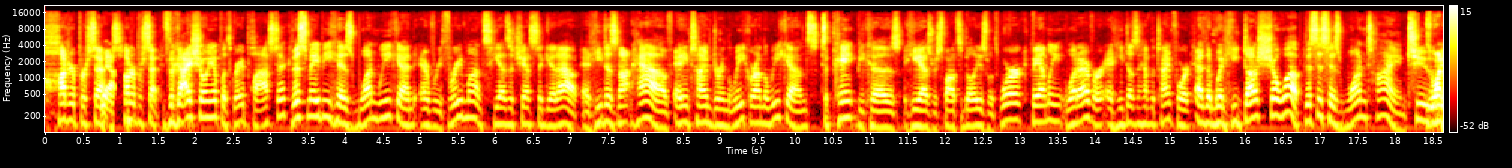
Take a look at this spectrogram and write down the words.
Hundred percent, hundred percent. The guy showing up with gray plastic. This may be his one weekend every three months. He has a chance to get out, and he does not have any time during the week or on the weekends to paint because he has responsibilities with work, family, whatever, and he doesn't have the time for it. And then when he does show up, this is his one time to one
